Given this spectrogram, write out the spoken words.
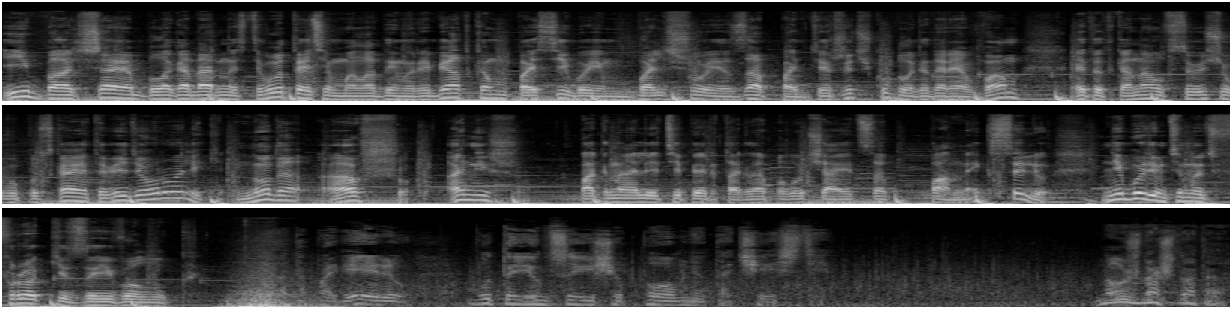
И большая благодарность вот этим молодым ребяткам. Спасибо им большое за поддержку. Благодаря вам этот канал все еще выпускает видеоролики. Ну да, а шо? А не? Погнали теперь тогда получается по Некселю. Не будем тянуть Фрокки за его лук. Я-то поверил, будто юнцы еще помнят о чести. Нужно что-то?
